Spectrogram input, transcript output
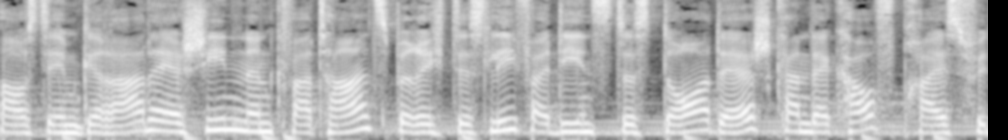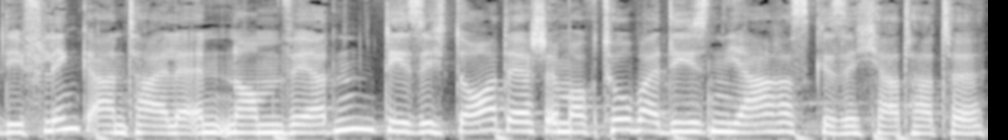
Aus dem gerade erschienenen Quartalsbericht des Lieferdienstes DoorDash kann der Kaufpreis für die Flink-Anteile entnommen werden, die sich DoorDash im Oktober diesen Jahres gesichert hatte.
